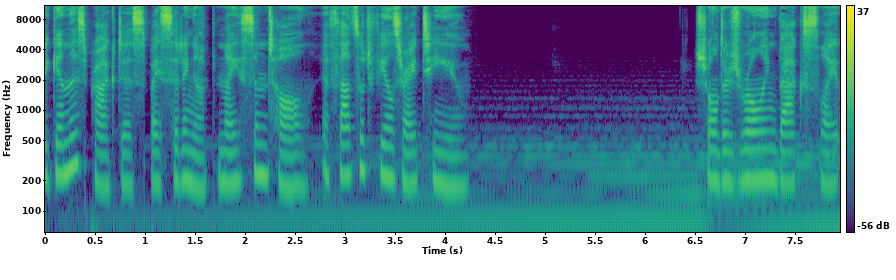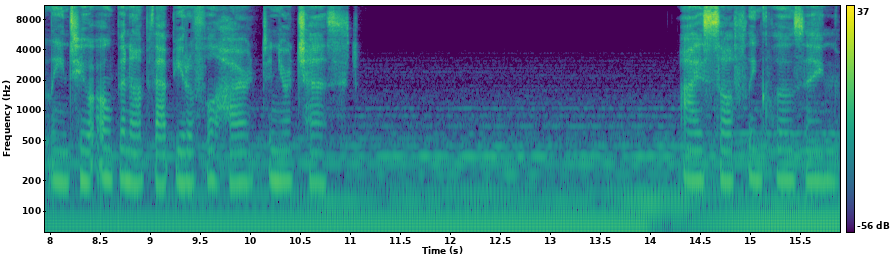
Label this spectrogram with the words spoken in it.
Begin this practice by sitting up nice and tall if that's what feels right to you. Shoulders rolling back slightly to open up that beautiful heart in your chest. Eyes softly closing.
